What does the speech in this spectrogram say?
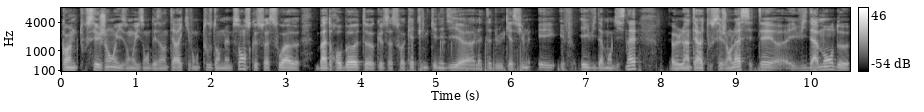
quand même tous ces gens, ils ont, ils ont des intérêts qui vont tous dans le même sens, que ce soit euh, Bad Robot, euh, que ce soit Kathleen Kennedy à la tête de Lucasfilm et, évidemment Disney, euh, l'intérêt de tous ces gens-là, c'était euh, évidemment de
